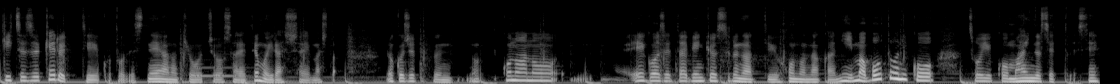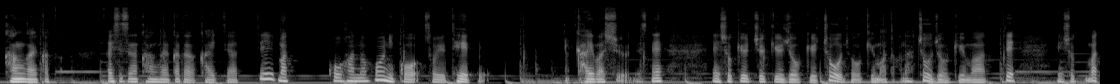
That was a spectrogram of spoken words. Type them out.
き続けるっていうことをですね、あの、強調されてもいらっしゃいました。60分の、このあの、英語は絶対勉強するなっていう本の中に、まあ、冒頭にこう、そういうこう、マインドセットですね、考え方、大切な考え方が書いてあって、まあ、後半の方にこう、そういうテープ、会話集ですね、初級、中級、上級、超上級もあったかな、超上級もあって、え初まあ、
